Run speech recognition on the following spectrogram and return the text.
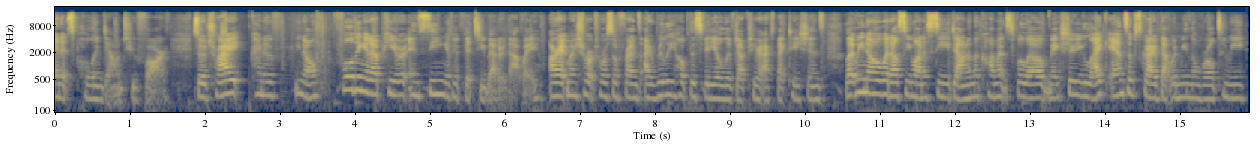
and it's pulling down too far. So try kind of, you know, folding it up here and seeing if it fits you better that way. All right, my short torso friends, I really hope this video lived up to your expectations. Let me know what else you wanna see down in the comments below. Make sure you like and subscribe. That would mean the world to me.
